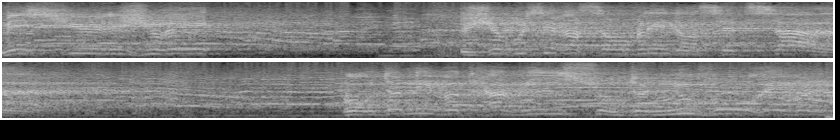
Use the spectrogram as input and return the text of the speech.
Messieurs les jurés, je vous ai rassemblés dans cette salle pour donner votre avis sur de nouveaux révoltés.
